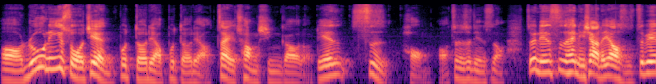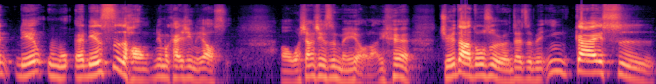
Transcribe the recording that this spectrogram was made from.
哦，如你所见，不得了，不得了，再创新高了，连四红哦，真的是连四红，这连四黑你吓得要死，这边连五呃连四红，你有没有开心的要死？哦，我相信是没有了，因为绝大多数人在这边应该是。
